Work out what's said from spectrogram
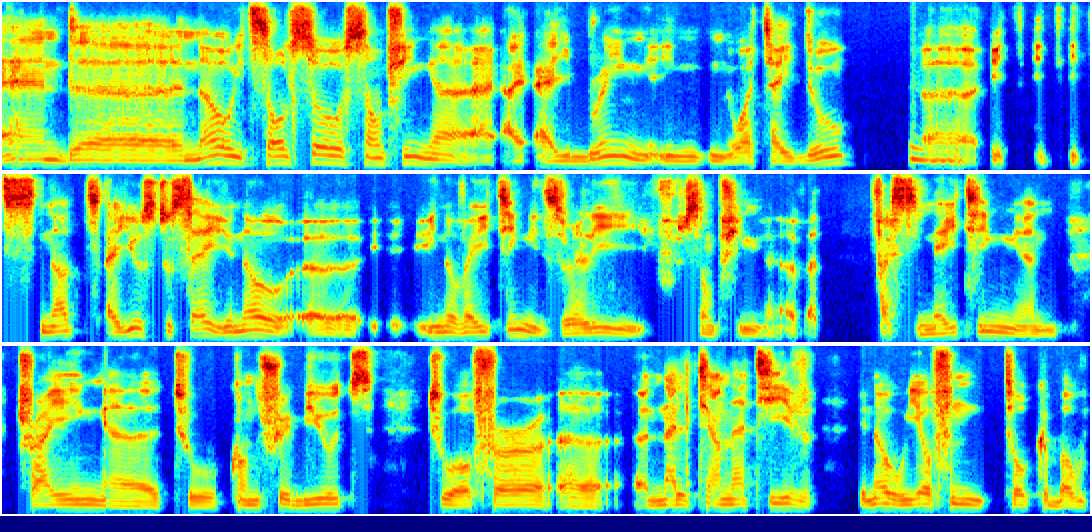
And uh, no, it's also something uh, I, I, bring in what I do. Mm-hmm. Uh, it, it, it's not. I used to say, you know, uh, innovating is really something uh, that fascinating and trying uh, to contribute to offer uh, an alternative. You know, we often talk about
